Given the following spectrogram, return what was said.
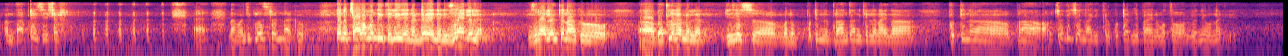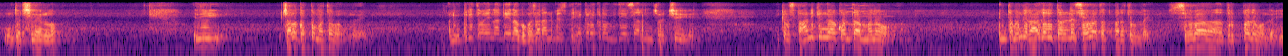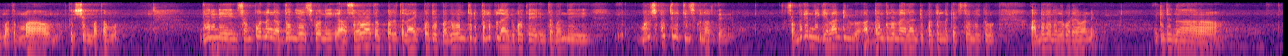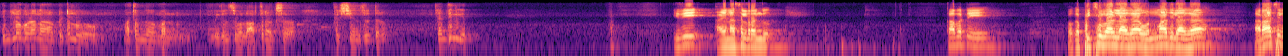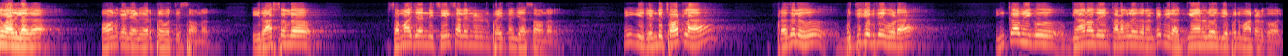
నన్ను బ్యాప్టైజ్ చేశాడు నా మంచి క్లోజ్ ఫ్రెండ్ నాకు. నేను చాలా మందికి తెలియదు ఏంటంటే నేను ఇజ్రాయెల్ వెళ్ళాను ఇజ్రాయెల్ వెళ్తే నాకు బెత్లహేమ్ వెళ్ళాను. జీసస్ మనం పుట్టిన ప్రాంతానికి వెళ్ళాను. ఆయన పుట్టిన చూపించారు నాకు ఇక్కడ పుట్టారని చెప్పి ఆయన మొత్తం ఇవన్నీ ఉన్నాయి జెరూసలేంలో ఇది చాలా గొప్ప మతం ఇది. అది విపరీతమైన అంటే నాకు ఒకసారి అనిపిస్తుంది ఎక్కడెక్కడో విదేశాల నుంచి వచ్చి ఇక్కడ స్థానికంగా కొంత మనం ఇంతమంది రాగలుగుతానంటే సేవా తత్పరత ఉంది. సేవా దృక్పథం ఉంది ఈ మతం మా క్రిస్టియన్ మతము. దీనిని సంపూర్ణంగా అర్థం చేసుకొని ఆ సేవా తత్పరత లేకపోతే భగవంతుడి పిలుపు లేకపోతే ఇంతమంది మనస్ఫూర్తిగా తీసుకున్నారు దీన్ని. అందుకని మీకు ఎలాంటి అడ్డంకులున్నా ఎలాంటి ఇబ్బందులున్నా ఖచ్చితంగా మీకు అండగా నిలబడేవాడిని. ఎందుకంటే నా ఇంట్లో కూడా నా బిడ్డలు మతం మన మీకు తెలుసు వాళ్ళు ఆర్థడాక్స్ క్రిస్టియన్స్ ఇద్దరు. దీనికి ఇది ఆయన అసలు రంగు. కాబట్టి ఒక పిచ్చివాళ్ళలాగా ఉన్మాదిలాగా అరాచకవాదిలాగా పవన్ కళ్యాణ్ గారు ప్రవర్తిస్తూ ఉన్నారు. ఈ రాష్ట్రంలో సమాజాన్ని చీల్చాలనేటువంటి ప్రయత్నం చేస్తూ ఉన్నారు. నీకు రెండు చోట్ల ప్రజలు బుద్ధి చెబితే కూడా ఇంకా మీకు జ్ఞానోదయం కలగలేదు అని అంటే మీరు అజ్ఞానులు అని చెప్పి మాట్లాడుకోవాలి.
